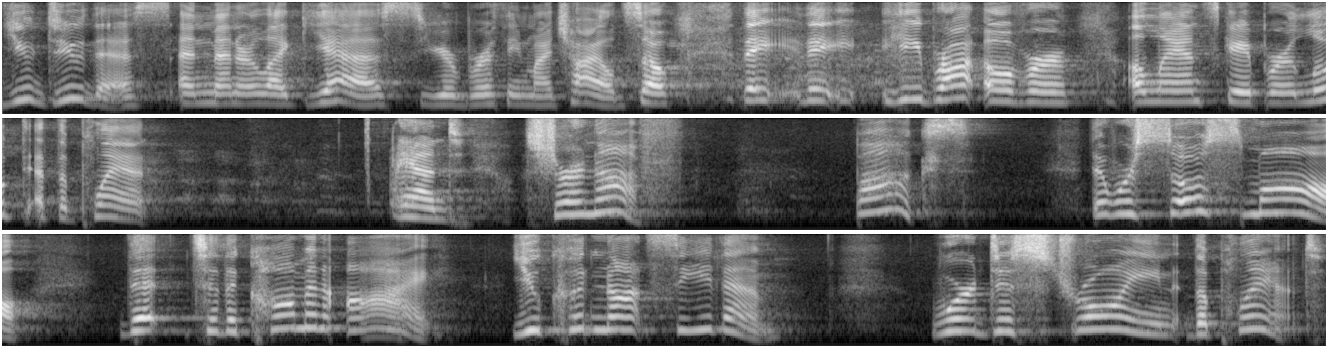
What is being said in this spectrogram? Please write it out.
You do this. And men are like, Yes, you're birthing birthing my child. So they, they, he brought over a landscaper, looked at the plant, and sure enough, bugs that were so small that to the common eye, you could not see them, were destroying the plant.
